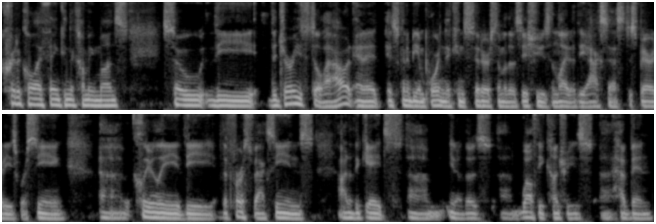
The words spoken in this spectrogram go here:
critical, I think, in the coming months. So the the jury's still out, and it, it's going to be important to consider some of those issues in light of the access disparities we're seeing. Uh, clearly, the the first vaccines out of the gates, um, you know, those um, wealthy countries uh, have been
